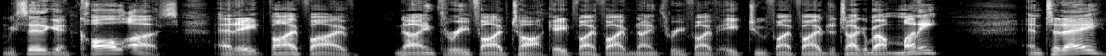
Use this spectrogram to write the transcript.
Let me say it again. Call us at 855 935 Talk, 855 935 8255 to talk about money. And today,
